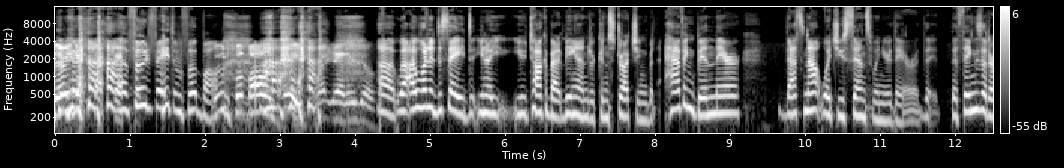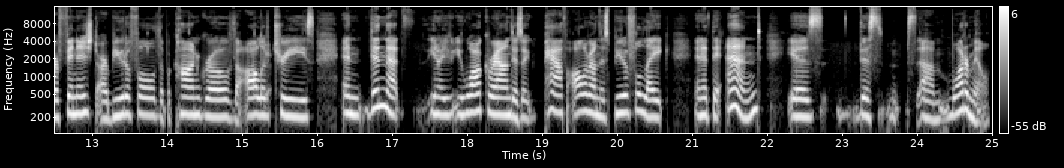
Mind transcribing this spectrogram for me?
there you go. Food, faith, and football. Food, football, and faith. Right? Yeah, there you go. Uh, well, I wanted to say, you know, you, you talk about it being under construction, but having been there, that's not what you sense when you're there. The, the things that are finished are beautiful the pecan grove, the olive trees, and then that, you know, you, you walk around, there's a path all around this beautiful lake, and at the end is this um, watermill.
